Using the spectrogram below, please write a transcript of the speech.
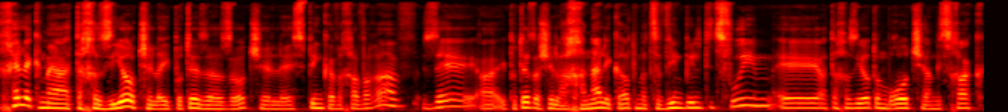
חלק מהתחזיות של ההיפותזה הזאת, של ספינקה וחבריו, זה ההיפותזה של הכנה לקראת מצבים בלתי צפויים. אה, התחזיות אומרות שהמשחק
